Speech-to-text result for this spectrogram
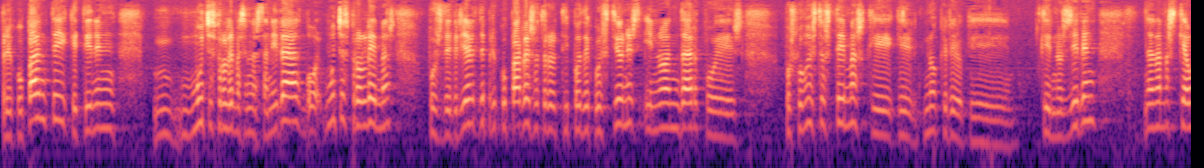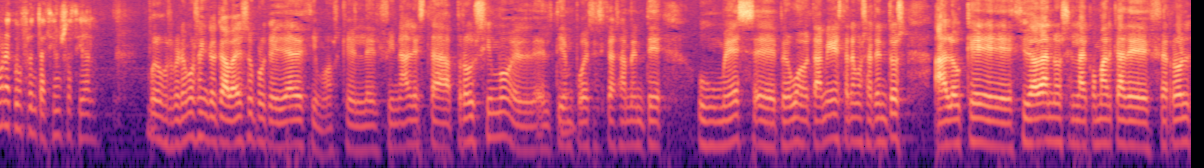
preocupante y que tienen muchos problemas en la sanidad, muchos problemas, pues debería de preocuparles otro tipo de cuestiones y no andar pues, pues con estos temas que, no creo que nos lleven nada más que a una confrontación social. Bueno, pues veremos en qué acaba eso, porque ya decimos que el, final está próximo, el, tiempo es escasamente un mes, eh, pero bueno, también estaremos atentos a lo que Ciudadanos en la comarca de Ferrol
